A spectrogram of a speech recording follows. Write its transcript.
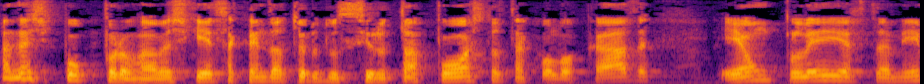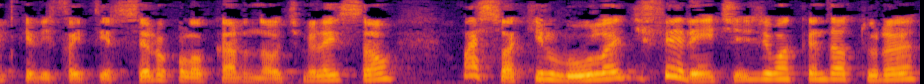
mas acho pouco provável. Acho que essa candidatura do Ciro está posta, está colocada. É um player também, porque ele foi terceiro colocado na última eleição, mas só que Lula é diferente de uma candidatura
